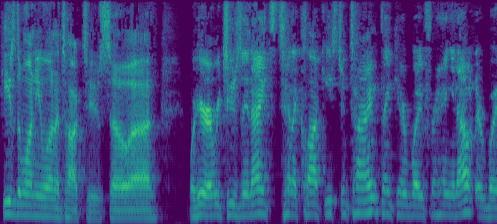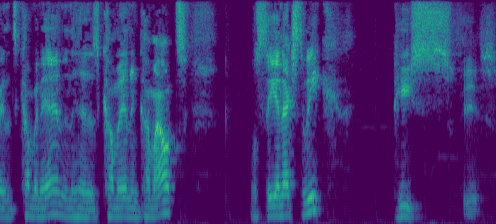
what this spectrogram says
He's the one you want to talk to. So uh, we're here every Tuesday nights, 10 o'clock Eastern Time. Thank you, everybody, for hanging out, everybody that's coming in and has come in and come out. We'll see you next week. Peace. Peace.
